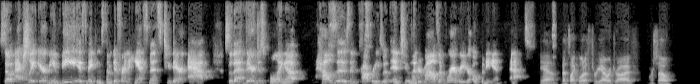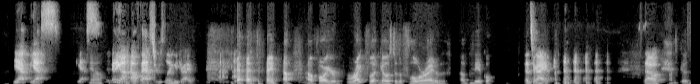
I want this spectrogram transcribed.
So actually, Airbnb is making some different enhancements to their app so that they're just pulling up houses and properties within 200 miles of wherever you're opening it at. Yeah, that's like what a three-hour drive or so. Yeah. Yes. Yes. Yeah. Depending on how fast or slow you drive. depending how, how far your right foot goes to the floor, right, of the, of the vehicle. That's right. so that's good.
